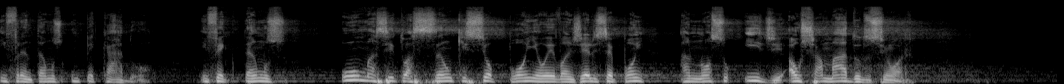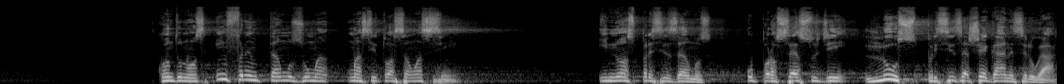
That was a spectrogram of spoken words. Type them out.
enfrentamos um pecado, enfrentamos uma situação que se opõe ao Evangelho, se opõe ao nosso id, ao chamado do Senhor. Quando nós enfrentamos uma, uma situação assim, e nós precisamos o processo de luz precisa chegar nesse lugar.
